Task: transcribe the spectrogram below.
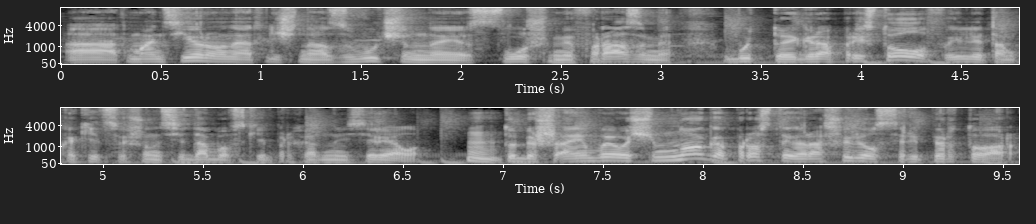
а, отмонтированные, отлично озвученные, с лучшими фразами, будь то «Игра престолов» или там какие-то совершенно седобовские проходные сериалы. Хм. То бишь АМВ очень много, просто и расширился репертуар.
